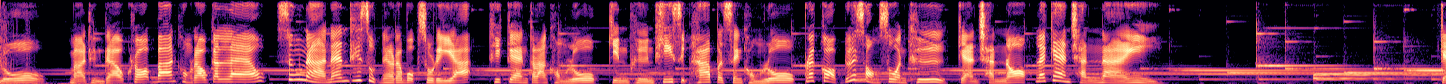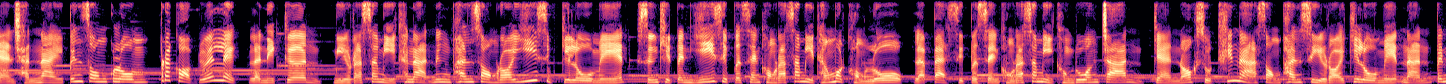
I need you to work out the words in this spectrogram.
โลก มาถึงดาวเคราะห์บ้านของเรากันแล้ว ซึ่งหนาแน่นที่สุดในระบบสุริยะ ที่แกนกลางของโลกกินพื้นที่ 15%ของโลก ประกอบด้วย 2 ส่วนคือ แกนชั้นนอกและแกนชั้นใน แกนชั้นในเป็นทรงกลม ประกอบด้วยเหล็กและนิกเกิล มีรัศมีขนาด 1,220 กิโลเมตร ซึ่งคิดเป็น 20%ของรัศมีทั้งหมดของโลก และ 80%ของรัศมีของดวงจันทร์ แกนนอกสุดที่หนา 2,400 กิโลเมตรนั้นเป็น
